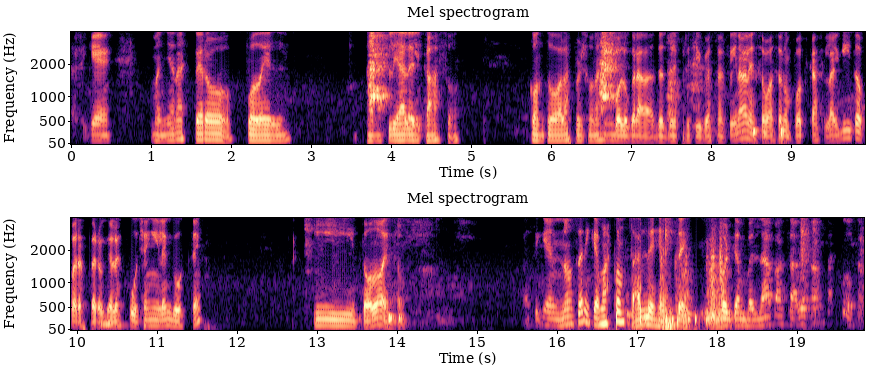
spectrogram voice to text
Así que mañana espero poder ampliar el caso con todas las personas involucradas desde el principio hasta el final. Eso va a ser un podcast larguito, pero espero que lo escuchen y les guste. Y todo eso. Así que no sé ni qué más contarles, gente. Porque en verdad ha pasado tantas cosas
